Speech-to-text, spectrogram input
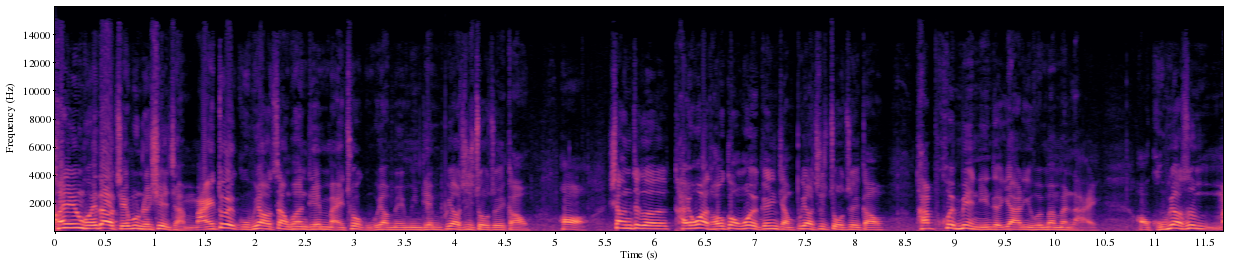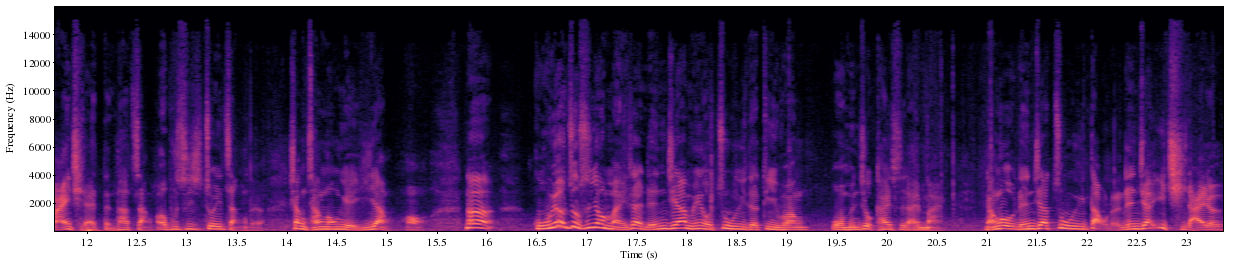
欢迎回到节目的现场。买对股票涨翻天，买错股票没明天。不要去做追高哦。像这个台化投控，我也跟你讲，不要去做追高，它会面临的压力会慢慢来。哦，股票是买起来等它涨，而不是追涨的。像长隆也一样哦。那股票就是要买在人家没有注意的地方，我们就开始来买。然后人家注意到了，人家一起来了，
